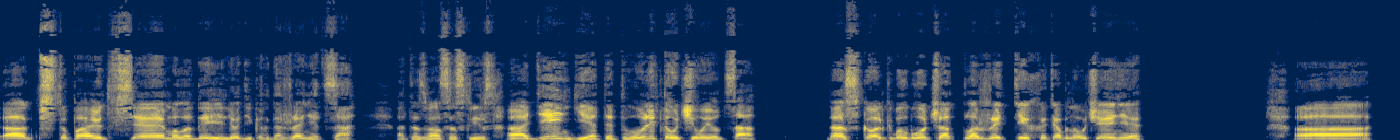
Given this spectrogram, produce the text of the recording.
Так поступают все молодые люди, когда женятся, — отозвался Сквирс, — а деньги от этого улетучиваются. Насколько было бы лучше отложить их хотя бы на учение? — А,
